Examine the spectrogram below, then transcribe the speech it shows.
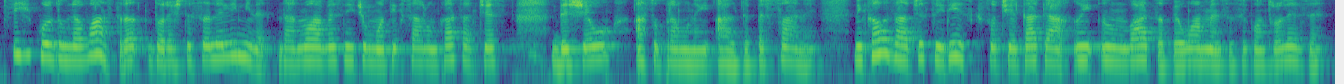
psihicul dumneavoastră dorește să le elimine, dar nu aveți niciun motiv să aruncați acest deșeu asupra unei alte persoane. Din cauza acestui risc, societatea îi învață pe oameni să se controleze.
